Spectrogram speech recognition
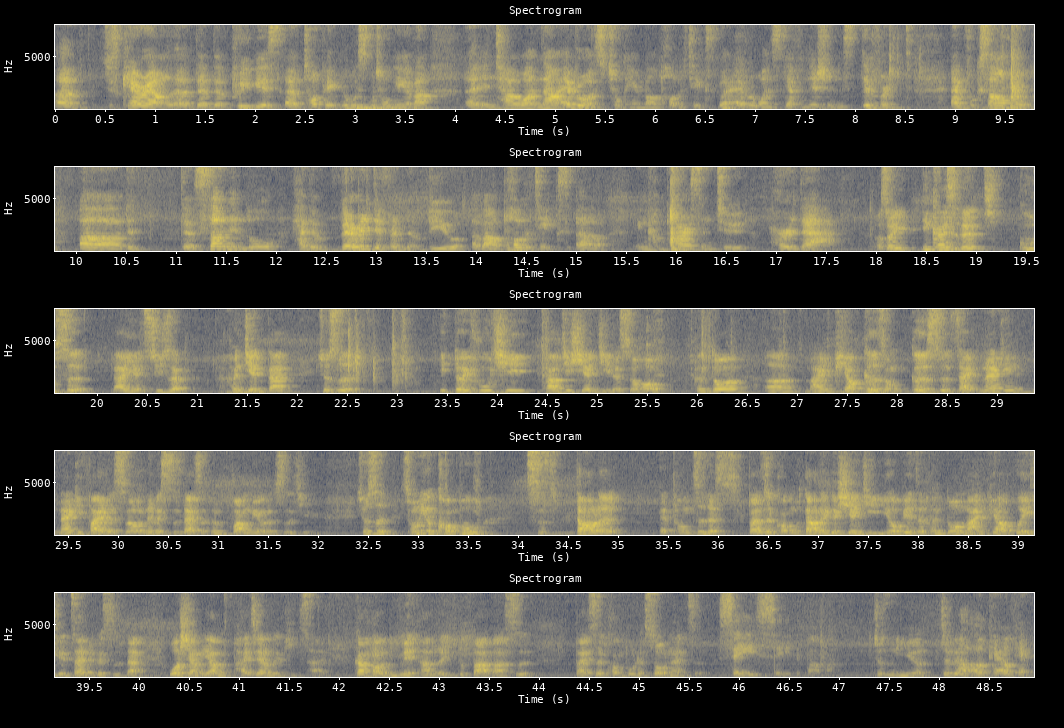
Um, just carry on uh, the, the previous uh, topic that was talking about uh, in Taiwan now, everyone's talking about politics, but everyone's definition is different. And for example, uh, the, the son-in-law had a very different view about politics uh, in comparison to her dad. 所以一开始的故事来源其实很简单，就是一对夫妻他们去选举的时候，很多呃买票各种各式，在 nineteen ninety five 的时候，那个时代是很荒谬的事情，就是从一个恐怖，是到了呃统治的白色恐怖，到了一个选举以后，变成很多买票会选，在那个时代，我想要拍这样的题材，刚好里面他们的一个爸爸是白色恐怖的受难者，谁谁的爸爸？就是女儿这个。哦，OK OK，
